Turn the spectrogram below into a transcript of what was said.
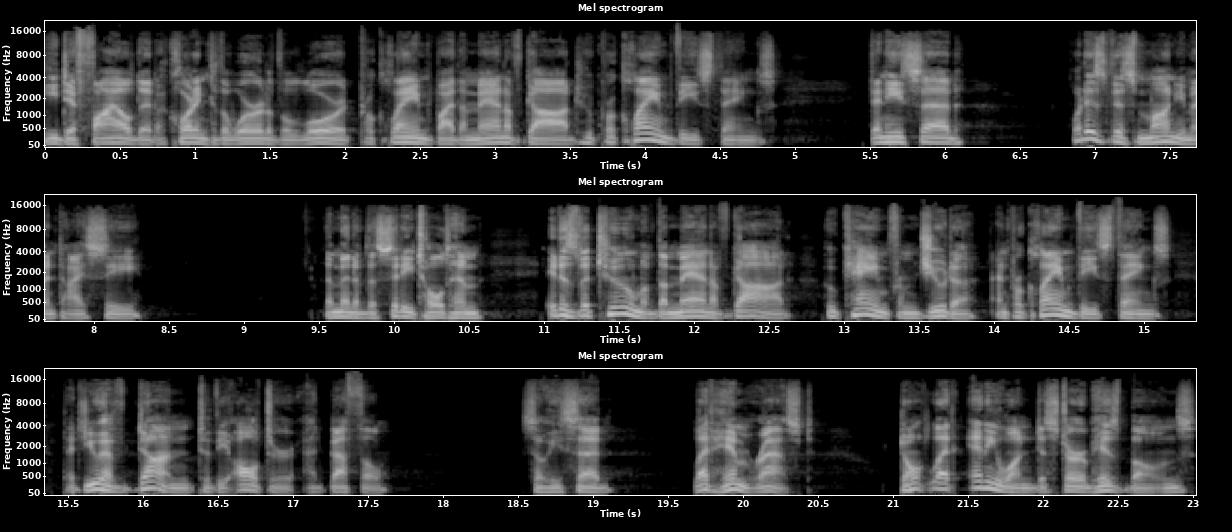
He defiled it according to the word of the Lord proclaimed by the man of God who proclaimed these things. Then he said, What is this monument I see? The men of the city told him, It is the tomb of the man of God who came from Judah and proclaimed these things that you have done to the altar at Bethel. So he said, Let him rest. Don't let anyone disturb his bones.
